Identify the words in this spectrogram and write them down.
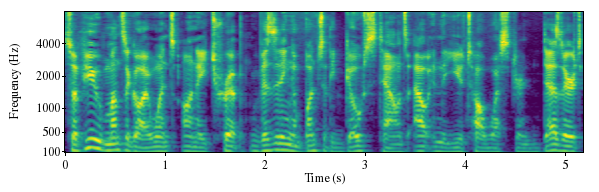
So a few months ago, I went on a trip visiting a bunch of the ghost towns out in the Utah Western Desert,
